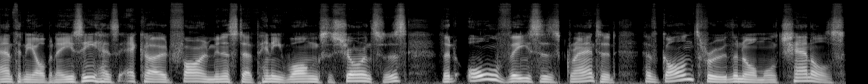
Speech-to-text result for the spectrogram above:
Anthony Albanese has echoed Foreign Minister Penny Wong's assurances that all visas granted have gone through the normal channels.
